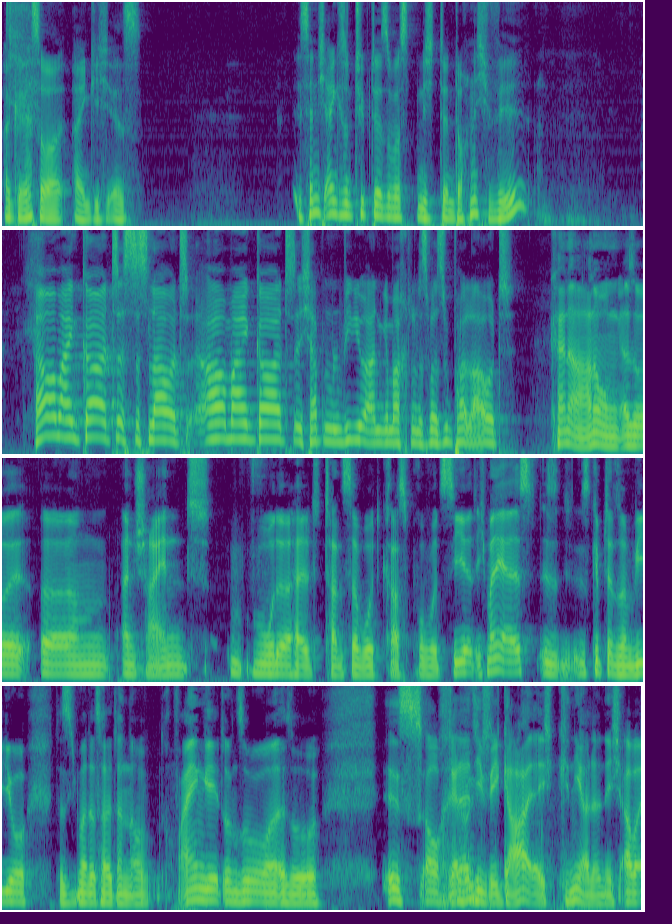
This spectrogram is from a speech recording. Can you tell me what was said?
Aggressor eigentlich ist. Ist er nicht eigentlich so ein Typ, der sowas nicht denn doch nicht will? Oh mein Gott, ist das laut. Oh mein Gott, ich habe ein Video angemacht und es war super laut. Keine Ahnung, also ähm, anscheinend wurde halt Tanzverbot krass provoziert. Ich meine, ist, es, es gibt ja so ein Video, da sieht man, dass halt dann auch drauf eingeht und so. Also ist auch relativ egal. Ich kenne die alle nicht. Aber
